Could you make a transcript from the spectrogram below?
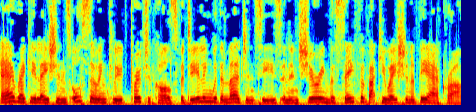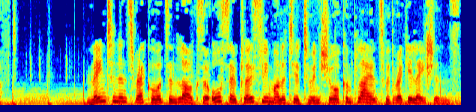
Air regulations also include protocols for dealing with emergencies and ensuring the safe evacuation of the aircraft. Maintenance records and logs are also closely monitored to ensure compliance with regulations.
